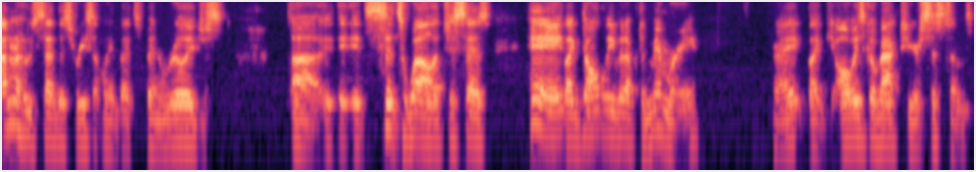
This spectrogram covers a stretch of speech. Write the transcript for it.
I don't know who said this recently, but it's been really just uh, it, it sits well. It just says, hey, like don't leave it up to memory right? Like always go back to your systems.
